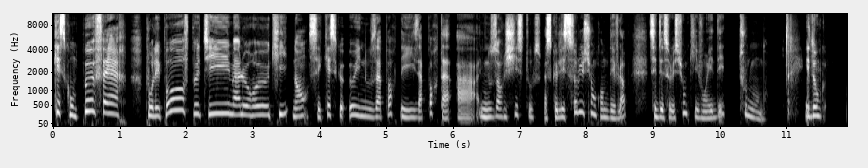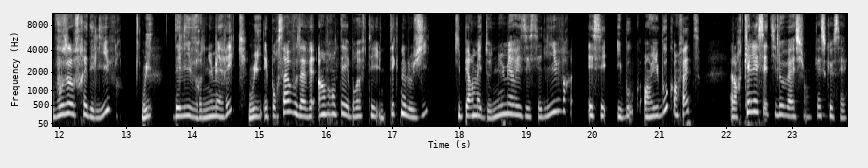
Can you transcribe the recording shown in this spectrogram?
qu'est-ce qu'on peut faire pour les pauvres petits malheureux qui. Non c'est qu'est-ce que eux ils nous apportent et ils apportent à, ils nous enrichissent tous. Parce que les solutions qu'on développe c'est des solutions qui vont aider tout le monde. Et donc vous offrez des livres, oui, des livres numériques, oui, et pour ça vous avez inventé et breveté une technologie qui permet de numériser ces livres et ces e-books en e-book en fait. Alors, quelle est cette innovation? Qu'est-ce que c'est?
